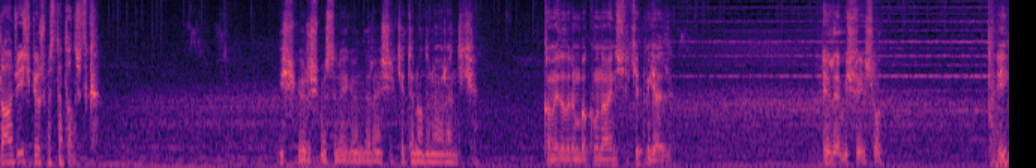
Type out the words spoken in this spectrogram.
Daha önce iş görüşmesinde tanıştık. İş görüşmesine gönderen şirketin adını öğrendik. Kameraların bakımına aynı şirket mi geldi? Öyleymiş reis o. İyi.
